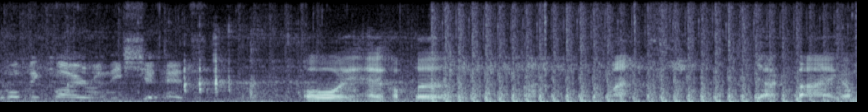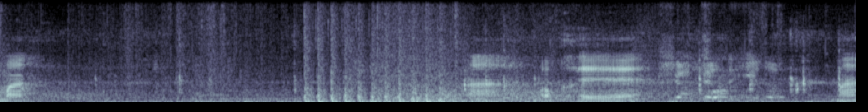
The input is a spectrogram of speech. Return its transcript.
I'm opening fire on these shitheads. โอ้ยเฮลิคอปเตอร์ มา มา อยากตายก็มา อ่า โอเค Shot down the helo. มา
